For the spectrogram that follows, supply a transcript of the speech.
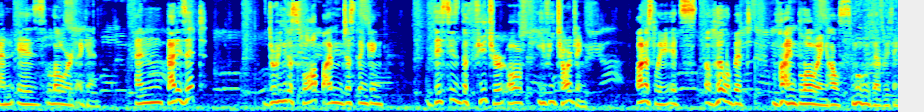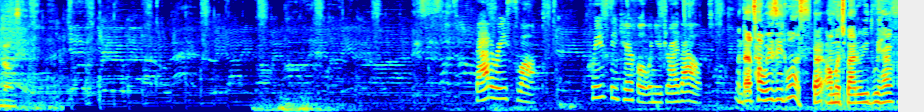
and is lowered again. And that is it. During the swap, I'm just thinking, this is the future of EV charging. Honestly, it's a little bit mind blowing how smooth everything goes. Battery swapped. Please be careful when you drive out. And that's how easy it was. How much battery do we have?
